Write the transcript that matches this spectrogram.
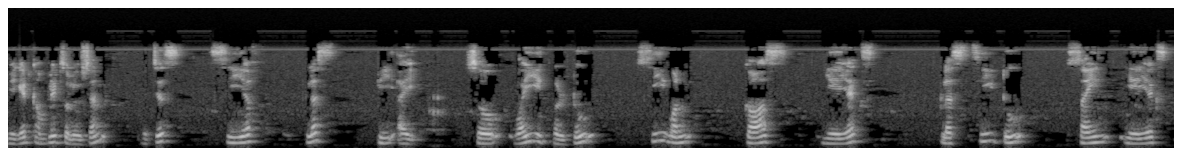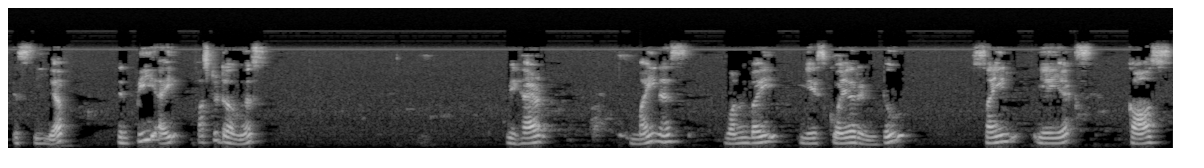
we get complete solution which is cf plus pi. So y equal to c1 cos ax plus c2 sin ax is cf. Then pi first term is we had minus 1 by a square into sine ax cos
